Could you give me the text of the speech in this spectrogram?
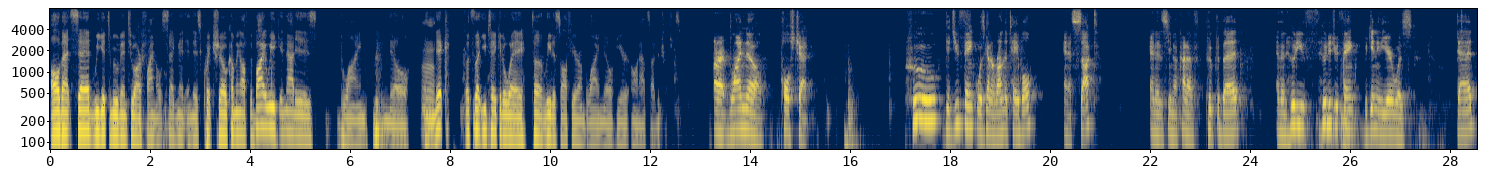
All that said, we get to move into our final segment in this quick show coming off the bye week, and that is blind nil. And mm. Nick, let's let you take it away to lead us off here on blind nil here on Outside the Trenches. All right, blind nil, pulse check. Who did you think was going to run the table and it sucked? And is you know kind of pooped the bed. And then who do you who did you think beginning of the year was dead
